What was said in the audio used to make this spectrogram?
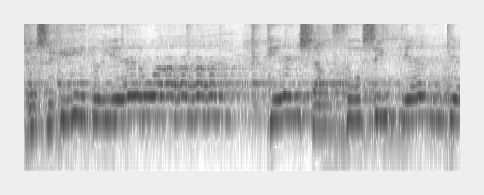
这是一个夜晚，天上繁星点点，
